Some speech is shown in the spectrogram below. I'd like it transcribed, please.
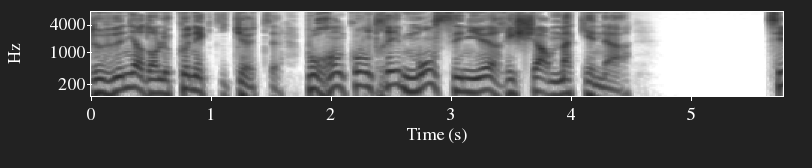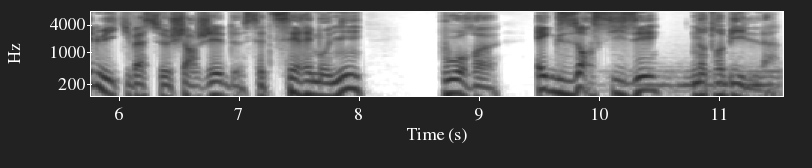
de venir dans le Connecticut pour rencontrer Monseigneur Richard McKenna. C'est lui qui va se charger de cette cérémonie pour euh, exorciser notre Bill.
